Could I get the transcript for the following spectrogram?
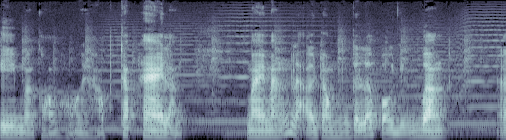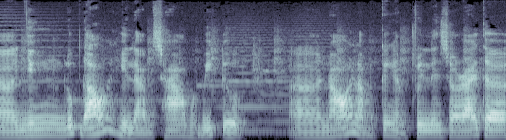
khi mà còn hồi học cấp 2 lần. May mắn là ở trong cái lớp bồi dưỡng văn à, nhưng lúc đó thì làm sao mà biết được? À, nó là một cái ngành freelancer writer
